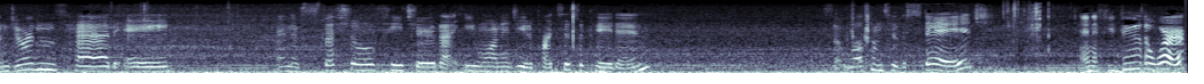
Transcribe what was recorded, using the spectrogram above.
And Jordan's had a kind of special feature that he wanted you to participate in. So welcome to the stage. And if you do the work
